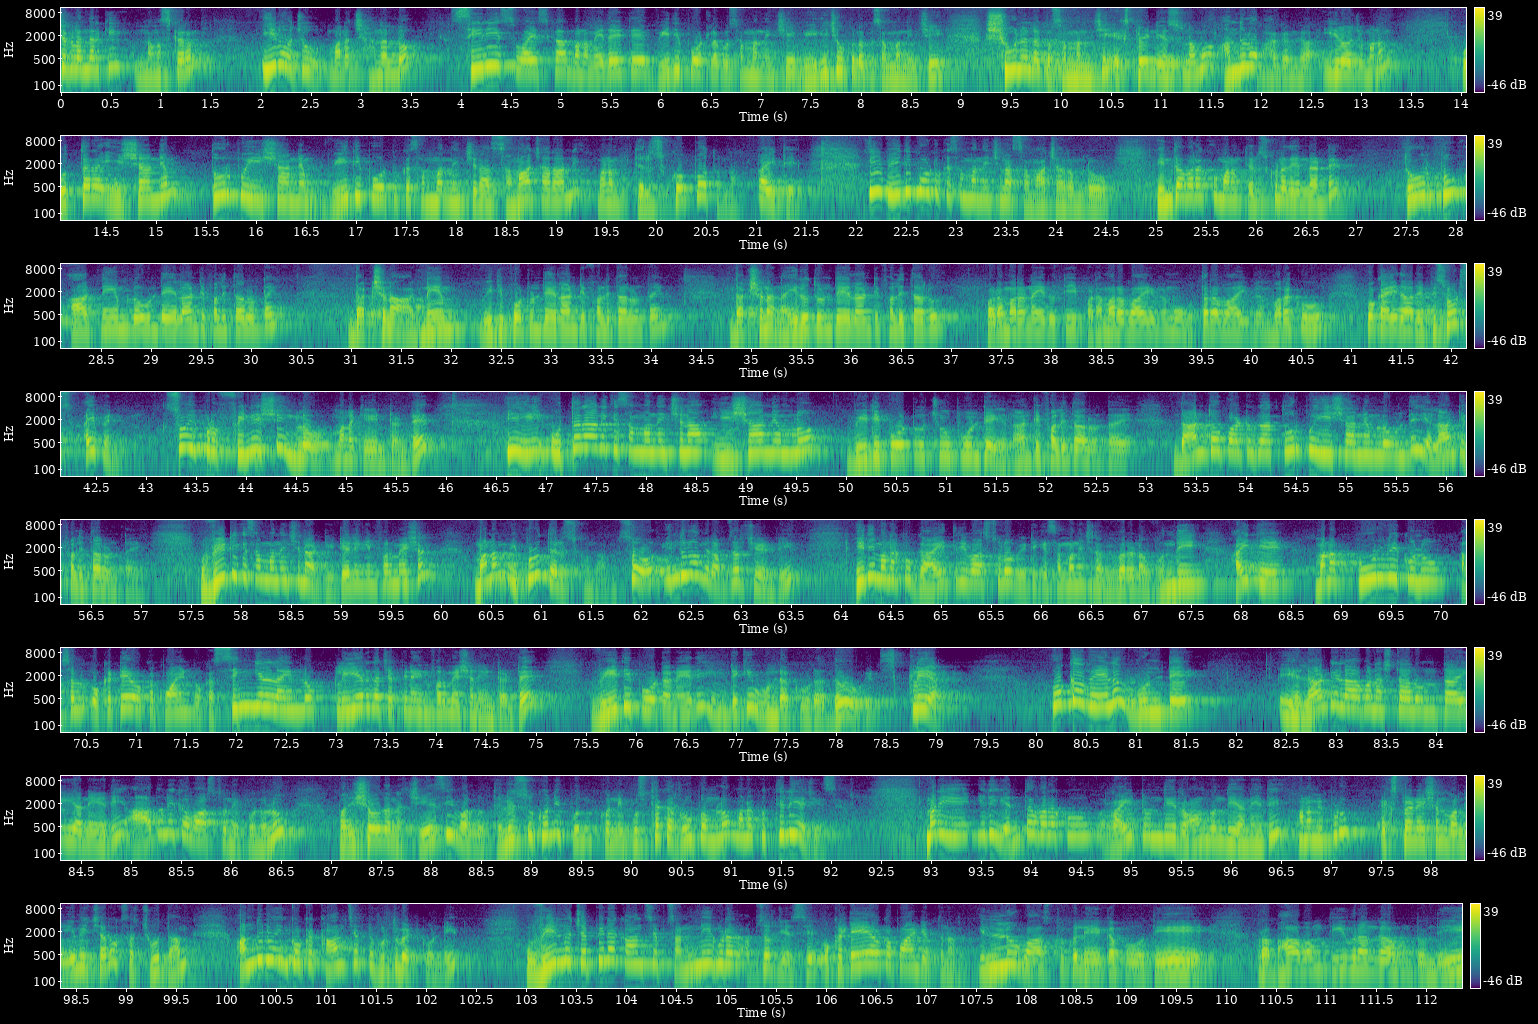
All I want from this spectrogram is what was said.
ప్రేక్షకులందరికీ నమస్కారం. ఈరోజు మన ఛానల్లో సిరీస్ వైస్గా మనం ఏదైతే వీధి పోట్లకు సంబంధించి వీధి చూపులకు సంబంధించి షూలలకు సంబంధించి ఎక్స్ప్లెయిన్ చేస్తున్నామో అందులో భాగంగా ఈరోజు మనం ఉత్తర ఈశాన్యం తూర్పు ఈశాన్యం వీధి పోటుకు సంబంధించిన సమాచారాన్ని మనం తెలుసుకోపోతున్నాం అయితే ఈ వీధి పోటుకు సంబంధించిన సమాచారంలో ఇంతవరకు మనం తెలుసుకున్నది ఏంటంటే తూర్పు ఆగ్నేయంలో ఉంటే ఎలాంటి ఫలితాలు ఉంటాయి దక్షిణ ఆగ్నేయం వీధిపోటు ఉంటే ఎలాంటి ఫలితాలు ఉంటాయి దక్షిణ నైరుతి ఉంటే ఎలాంటి ఫలితాలు? పడమర నైరుతి పడమర వాయువ్యము ఉత్తర వాయువ్యం వరకు ఒక ఐదారు ఎపిసోడ్స్ అయిపోయినాయి. సో ఇప్పుడు ఫినిషింగ్లో మనకేంటంటే ఈ ఉత్తరానికి సంబంధించిన ఈశాన్యంలో వీధిపోటు చూపు ఉంటే ఎలాంటి ఫలితాలు ఉంటాయి దాంతో పాటుగా తూర్పు ఈశాన్యంలో ఉంటే ఎలాంటి ఫలితాలు ఉంటాయి వీటికి సంబంధించిన డీటెయిలింగ్ ఇన్ఫర్మేషన్ మనం ఇప్పుడు తెలుసుకుందాం. సో ఇందులో మీరు అబ్జర్వ్ చేయండి. ఇది మనకు గాయత్రి వాస్తులో వీటికి సంబంధించిన వివరణ ఉంది. అయితే మన పూర్వీకులు అసలు ఒకటే ఒక పాయింట్ ఒక సింగిల్ లైన్లో క్లియర్గా చెప్పిన ఇన్ఫర్మేషన్ ఏంటంటే వీధిపోటు అనేది ఇంటికి ఉండకూడదు. ఇట్స్ క్లియర్ ఒకవేళ ఉంటే ఎలాంటి లాభ నష్టాలు ఉంటాయి అనేది ఆధునిక వాస్తు నిపుణులు పరిశోధన చేసి వాళ్ళు తెలుసుకొని కొన్ని పుస్తక రూపంలో మనకు తెలియజేశారు. మరి ఇది ఎంతవరకు రైట్ ఉంది రాంగ్ ఉంది అనేది మనం ఇప్పుడు ఎక్స్ప్లెనేషన్ వాళ్ళు ఏమి ఇచ్చారో ఒకసారి చూద్దాం. అందులో ఇంకొక కాన్సెప్ట్ గుర్తుపెట్టుకోండి. వీళ్ళు చెప్పిన కాన్సెప్ట్స్ అన్నీ కూడా అబ్జర్వ్ చేస్తే ఒకటే ఒక పాయింట్ చెప్తున్నారు. ఇల్లు వాస్తుకు లేకపోతే ప్రభావం తీవ్రంగా ఉంటుంది.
